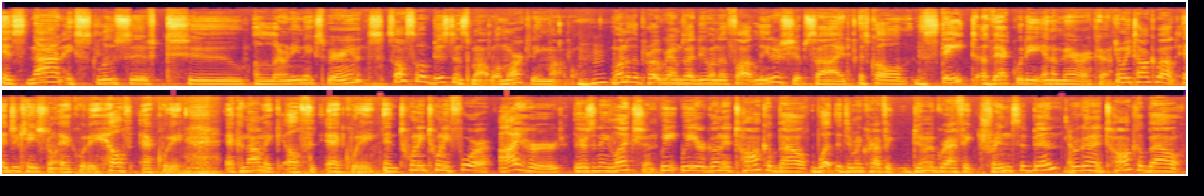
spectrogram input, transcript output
it's not exclusive to a learning experience. It's also a business model, a marketing model. Mm-hmm. One of the programs I do on the thought leadership side is called The State of Equity in America. And we talk about educational equity, health equity, economic health equity. In 2024, I heard there's an election. We, we are going to talk about what the demographic demographic trends have been. We're going to talk about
